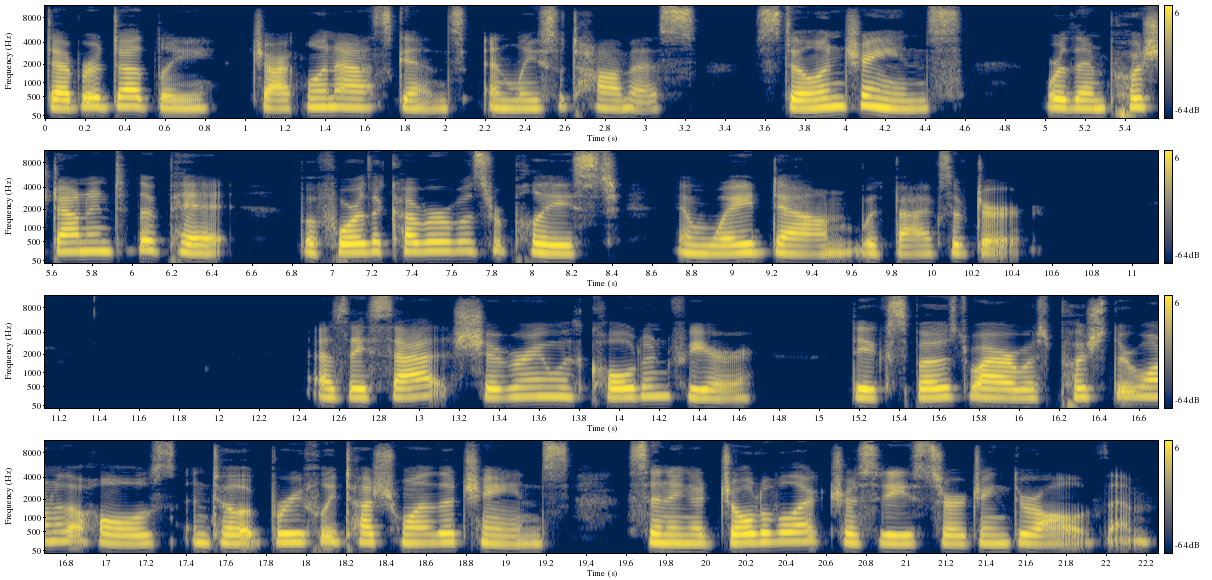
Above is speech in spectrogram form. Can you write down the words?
Deborah Dudley, Jacqueline Askins, and Lisa Thomas still in chains, were then pushed down into the pit before the cover was replaced and weighed down with bags of dirt. As they sat shivering with cold and fear, the exposed wire was pushed through one of the holes until it briefly touched one of the chains, sending a jolt of electricity surging through all of them.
